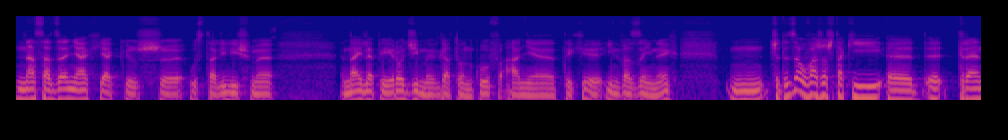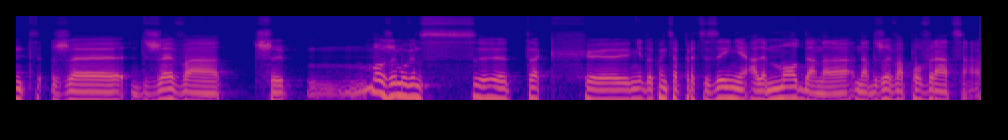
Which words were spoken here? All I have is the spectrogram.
Nasadzeniach, jak już e, ustaliliśmy, najlepiej rodzimych gatunków, a nie tych e, inwazyjnych. Mm, czy ty zauważasz taki trend, że drzewa czy może mówiąc e, tak e, nie do końca precyzyjnie, ale moda na, na drzewa powraca.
